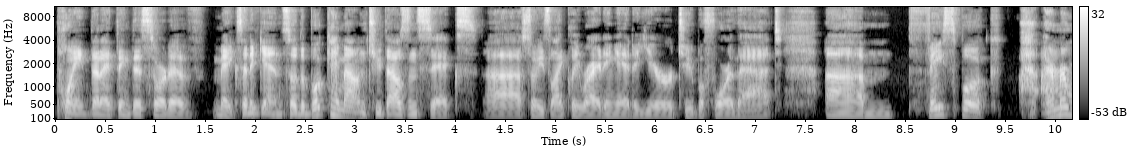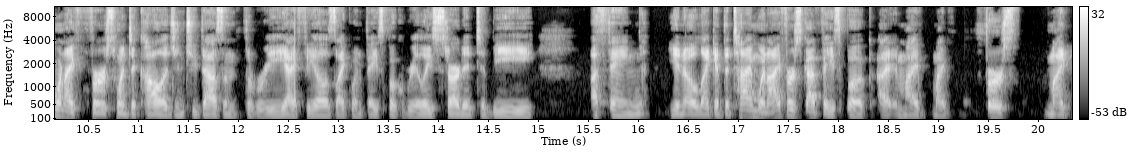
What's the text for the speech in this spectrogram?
point that I think this sort of makes, and again, so the book came out in 2006, uh, so he's likely writing it a year or two before that. Um, Facebook, I remember when I first went to college in 2003, I feel is like when Facebook really started to be a thing. You know, like at the time when I first got Facebook, I, my my first my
